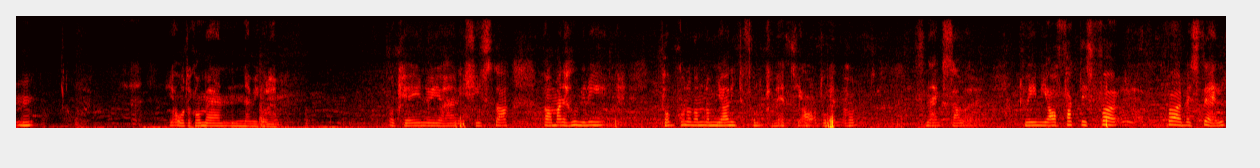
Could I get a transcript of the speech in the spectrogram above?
Mm. Jag återkommer när vi går hem. Okej, okay, nu är jag här i Kista. Ja, man är hungrig. Popcorn och de, de gör inte folk mätt. Jag tog en snacks sour cream. Jag har faktiskt för, förbeställt.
